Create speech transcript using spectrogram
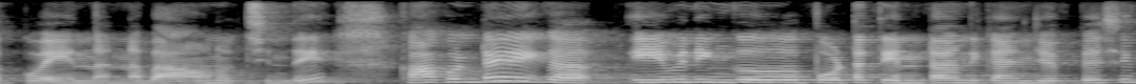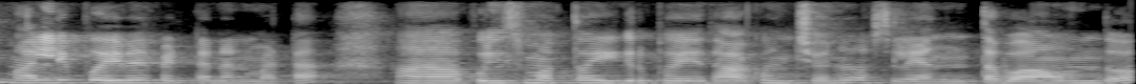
తక్కువైంది అన్న భావన వచ్చింది. కాకుంటే ఇక ఈవినింగ్ పూట తినటానికి అని చెప్పేసి మళ్ళీ పొయ్యి మీద పెట్టాను అనమాట పులుసు మొత్తం ఎగిరిపోయేదాకా ఉంచాను అసలు ఎంత బాగుందో.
